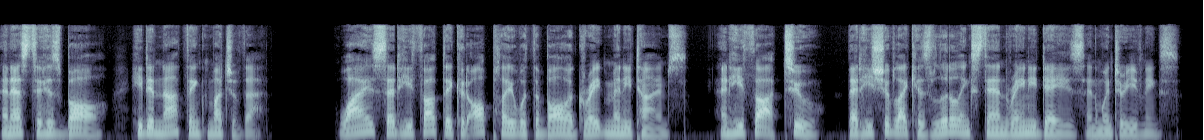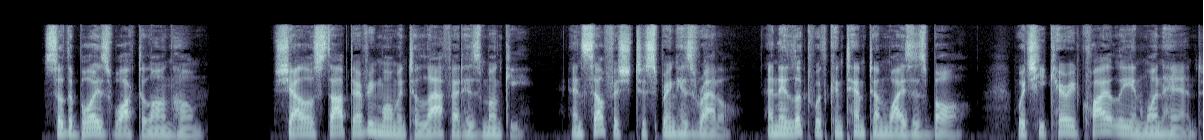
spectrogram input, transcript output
and as to his ball, he did not think much of that. Wise said he thought they could all play with the ball a great many times, and he thought, too, that he should like his little inkstand rainy days and winter evenings. So the boys walked along home. Shallow stopped every moment to laugh at his monkey, and selfish to spring his rattle, and they looked with contempt on Wise's ball, which he carried quietly in one hand,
